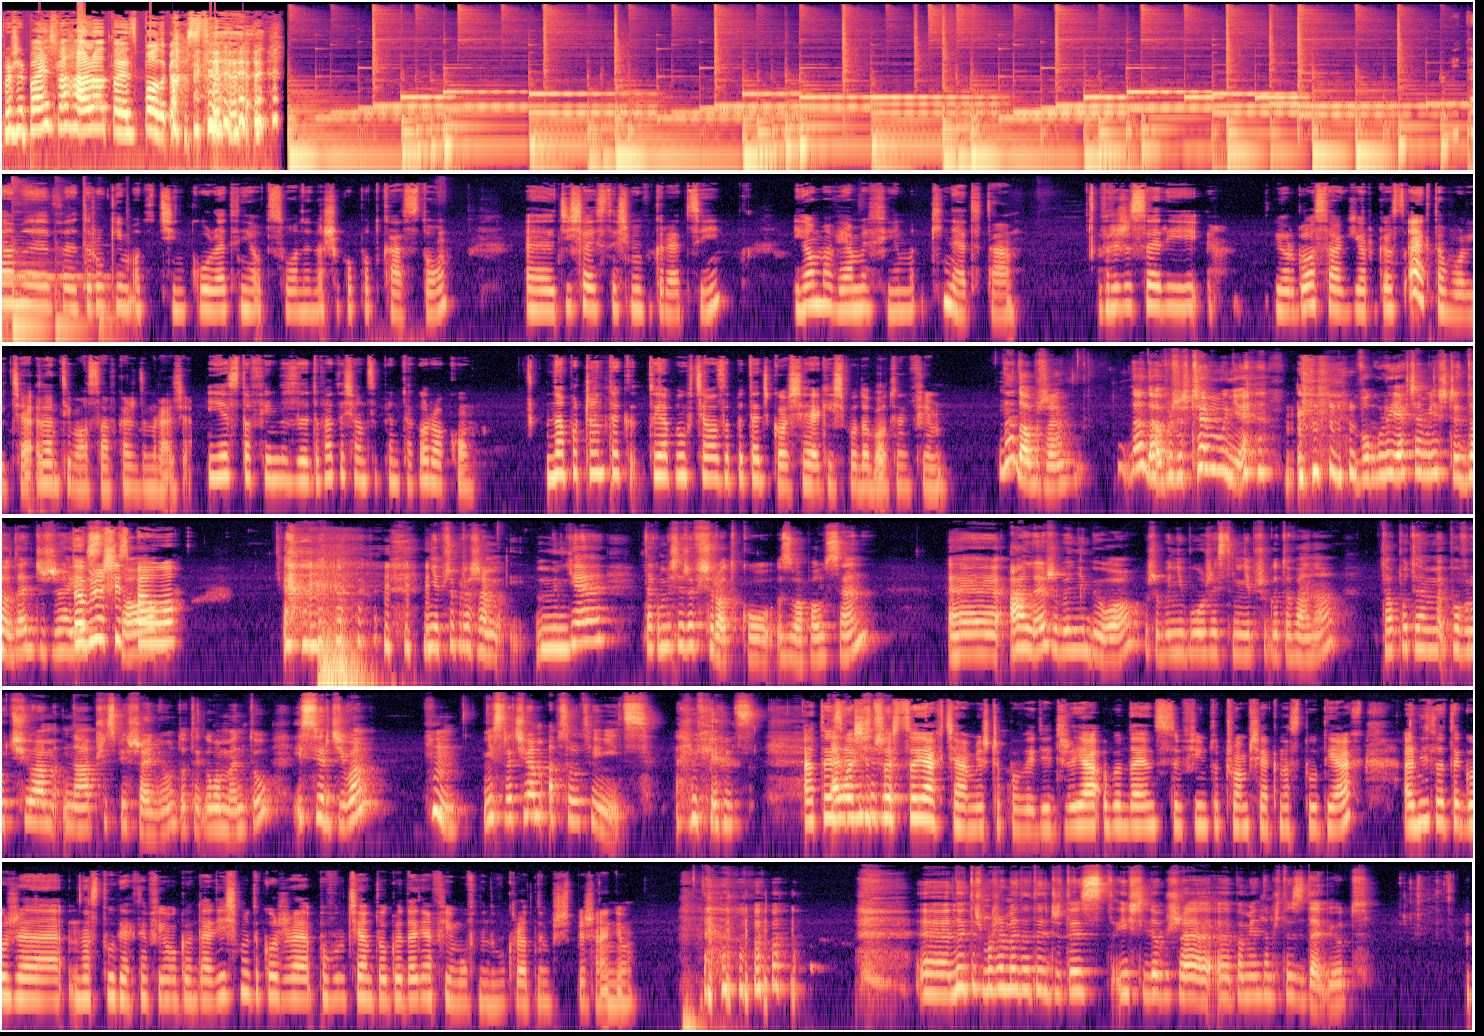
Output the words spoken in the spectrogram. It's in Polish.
Proszę Państwa, halo, to jest podcast. Witamy w drugim odcinku letniej odsłony naszego podcastu. E, Dzisiaj jesteśmy w Grecji i omawiamy film Kinetta w reżyserii Jorgosa, Giorgos, jak tam wolicie, Lantimosa w każdym razie. I jest to film z 2005 roku. Na początek to ja bym chciała zapytać Gosię, jak jej się podobał ten film. No dobrze. No dobrze, czemu nie? W ogóle ja chciałam jeszcze dodać, że Dobrze jest się to... spało? nie, przepraszam. Mnie tak myślę, że w środku złapał sen. E, ale żeby nie było, żeby nie było, że jestem nieprzygotowana, to potem powróciłam na przyspieszeniu do tego momentu i stwierdziłam, hmm, nie straciłam absolutnie nic. Więc A to jest Ale właśnie myślę, że- coś, co ja chciałam jeszcze powiedzieć, że ja oglądając ten film to czułam się jak na studiach, ale nie dlatego, że na studiach ten film oglądaliśmy, tylko że powróciłam do oglądania filmów na dwukrotnym przyspieszeniu. E, No i też możemy dodać, że to jest, jeśli dobrze e, pamiętam, że to jest debiut.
